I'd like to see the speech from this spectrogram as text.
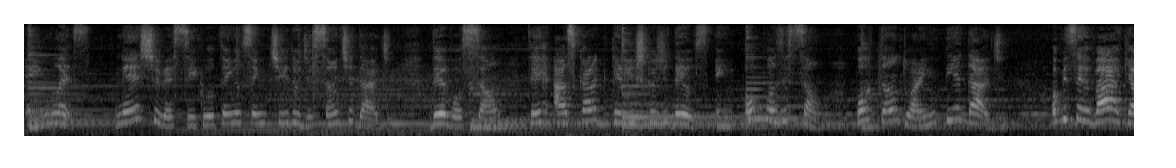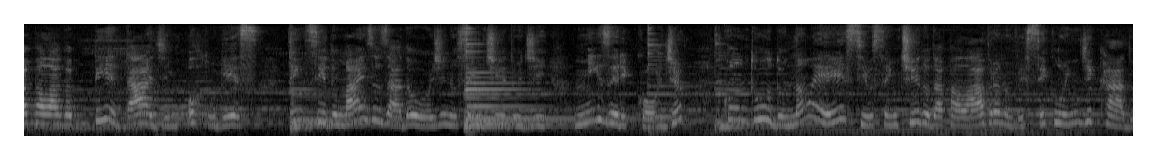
em inglês. Neste versículo tem o sentido de santidade, devoção, ter as características de Deus em oposição, portanto, à impiedade Observar que a palavra piedade em português tem sido mais usada hoje no sentido de misericórdia, contudo, não é esse o sentido da palavra no versículo indicado,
